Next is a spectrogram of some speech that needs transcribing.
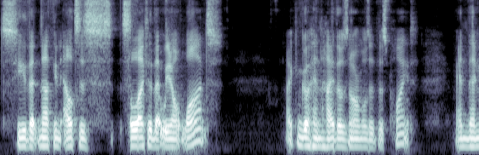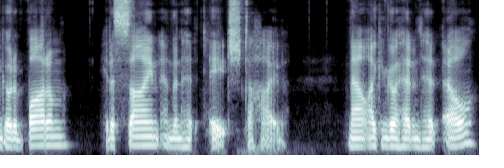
see that nothing else is selected that we don't want. I can go ahead and hide those normals at this point, and then go to bottom, hit assign, and then hit H to hide. Now I can go ahead and hit L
